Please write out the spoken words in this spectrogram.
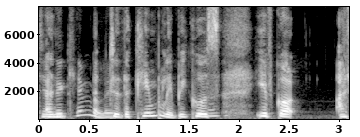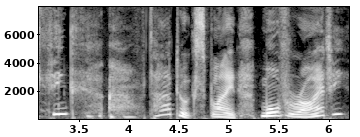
to the Kimberley. To the Kimberley because you've got I think it's hard to explain. More variety.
